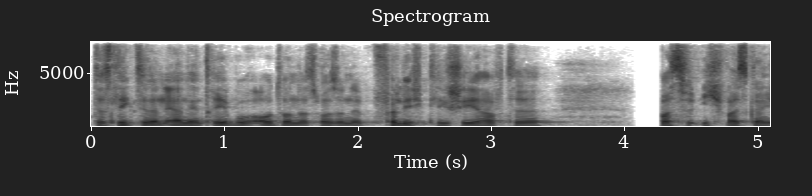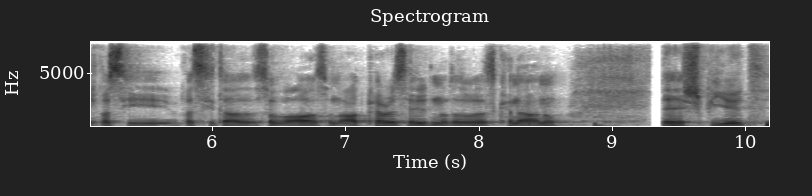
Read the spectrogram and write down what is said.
Das liegt ja dann eher an den Drehbuchautoren, dass man so eine völlig klischeehafte, was ich weiß gar nicht, was sie, was sie da so war, so eine Art Paris Hilton oder sowas, keine Ahnung, äh, spielt.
